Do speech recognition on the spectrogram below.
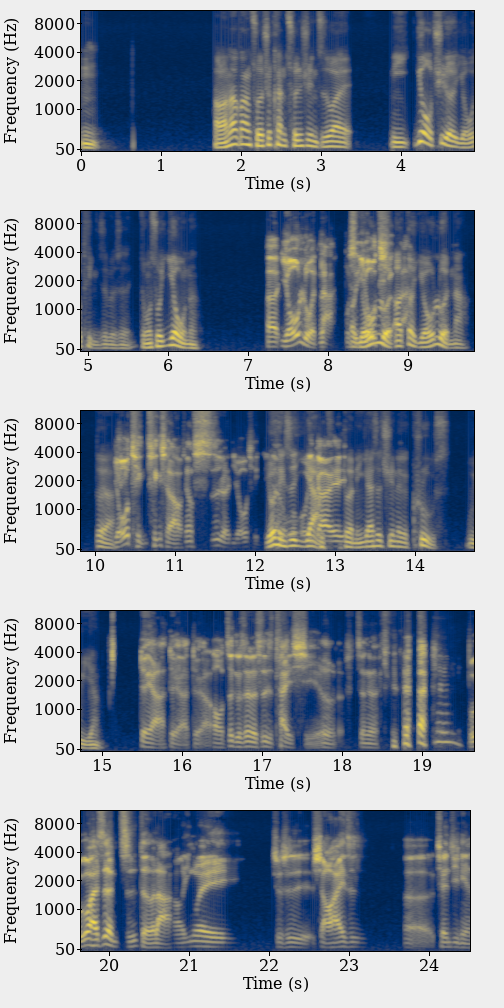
嗯，好了，那当然除了去看春训之外，你又去了游艇，是不是？怎么说又呢？呃，游轮啦，不是游艇啊，对，游轮呐，对啊。游艇听起来好像私人游艇，游艇是一样，对，你应该是去那个 cruise，不一样。对啊，对啊，对啊。哦，这个真的是太邪恶了，真的。不过还是很值得啦，因为就是小孩子。呃，前几年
